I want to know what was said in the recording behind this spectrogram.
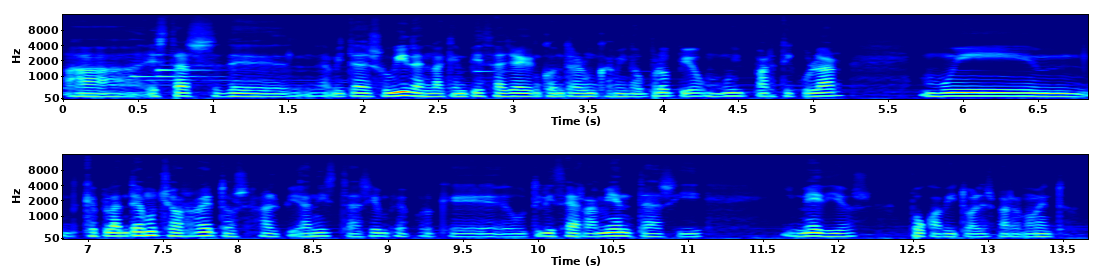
a estas de la mitad de su vida en la que empieza ya a encontrar un camino propio, muy particular, muy que plantea muchos retos al pianista siempre porque utiliza herramientas y medios poco habituales para el momento.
